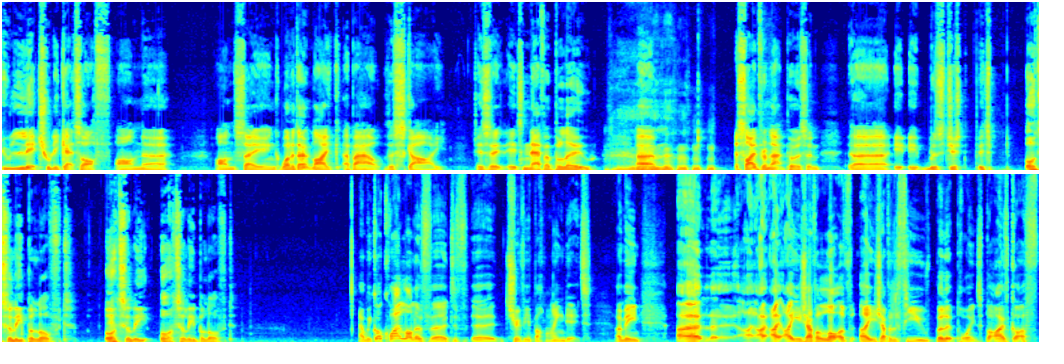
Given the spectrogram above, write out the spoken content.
who literally gets off on uh, on saying what I don't like about the sky is it it's never blue. um, aside from that person, uh, it, it was just it's utterly beloved, utterly utterly beloved. and we got quite a lot of uh, div- uh, trivia behind it. I mean, uh, I, I, I usually have a lot of I usually have a few bullet points, but I've got a f-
